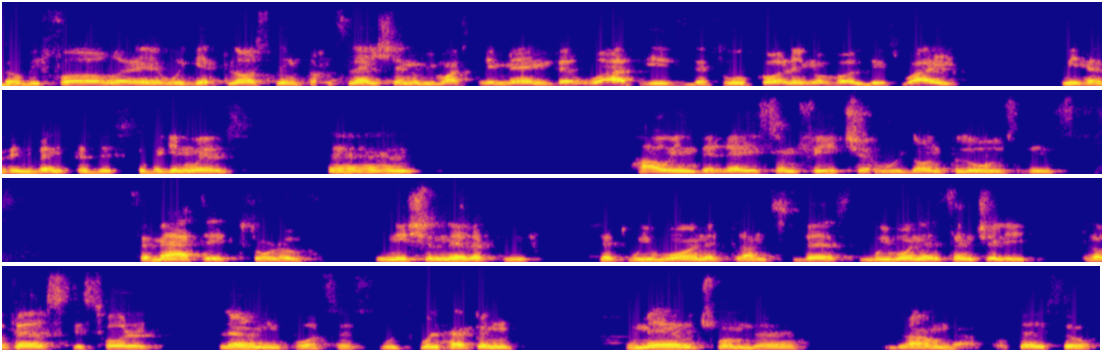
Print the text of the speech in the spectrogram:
so before uh, we get lost in translation, we must remember what is the true calling of all this, why we have invented this to begin with. And how in the race on feature we don't lose this thematic sort of initial narrative that we want to transverse, we want to essentially traverse this whole learning process, which will happen, emerge from the ground up. Okay, so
